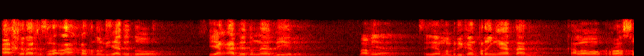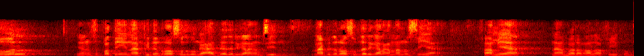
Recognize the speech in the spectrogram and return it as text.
akhir-akhir surat Al-Ahqaf itu lihat itu yang ada itu nadir. Paham ya? Yang memberikan peringatan. Kalau rasul yang seperti nabi dan rasul itu enggak ada dari kalangan jin. Nabi dan rasul dari kalangan manusia. Paham ya? Nah, barakallahu fikum.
